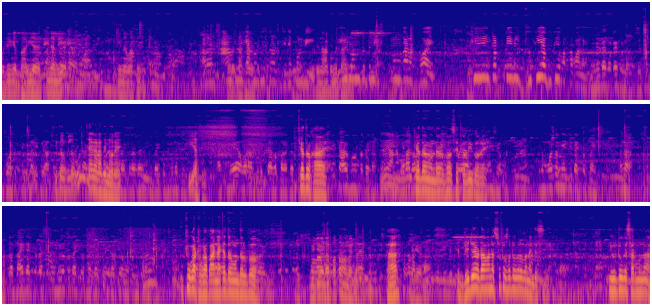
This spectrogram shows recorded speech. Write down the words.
ওদিকে ভাইয়া তিনালি কি নাম আছে না কমে তাহলে ঢুকিয়ে ঢুকিয়ে কথা কওয়া লাগবে শীতল বিলে ওই জায়গাটাতে নরে কি আছে? কে তো খায় কে তো মন্দির তলি করে। পোকা ঠোকা পায় না খেতর মধ্যে অল্প ভিডিওটা কত হলো হ্যাঁ? ভিডিওটা। মানে ছোট ছোট করে বানাইতেছি। ইউটিউবে ছাড়বো না?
